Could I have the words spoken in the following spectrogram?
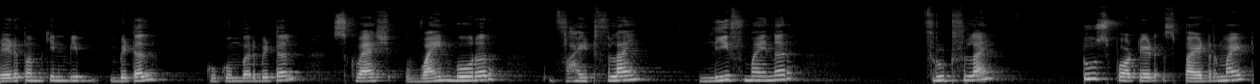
red pumpkin beetle cucumber beetle squash vine borer white fly leaf miner fruit fly two spotted spider mite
